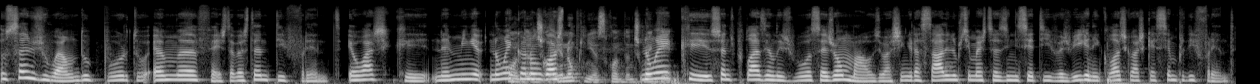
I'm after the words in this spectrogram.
O São João do Porto é uma festa bastante diferente. Eu acho que, na minha. Não é que eu não gosto. Eu não conheço, conta-nos Não como é que os Santos Populares em Lisboa sejam maus, eu acho engraçado, e por cima estas iniciativas vegan e ecológicas, eu acho que é sempre diferente.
